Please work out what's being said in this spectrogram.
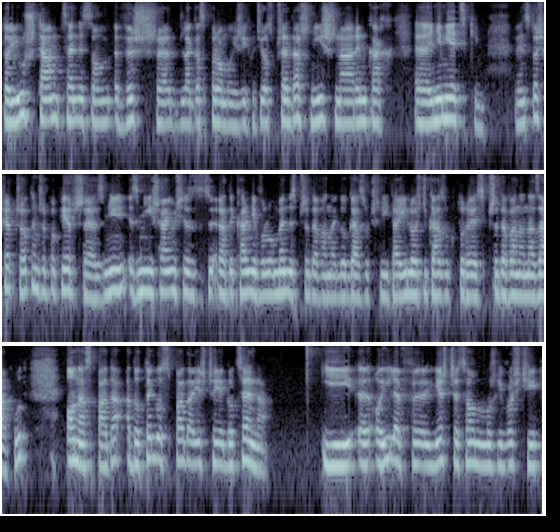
to już tam ceny są wyższe dla dla Gazpromu, jeżeli chodzi o sprzedaż, niż na rynkach niemieckim. Więc to świadczy o tym, że po pierwsze zmniejszają się radykalnie wolumeny sprzedawanego gazu, czyli ta ilość gazu, która jest sprzedawana na zachód, ona spada, a do tego spada jeszcze jego cena. I e, o ile jeszcze są możliwości,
